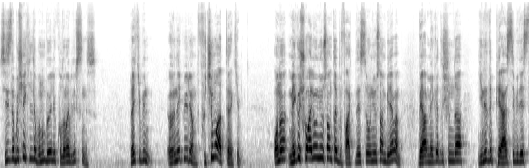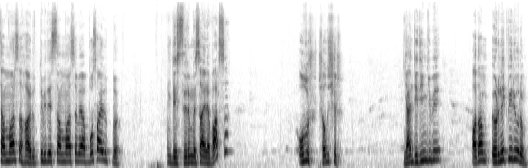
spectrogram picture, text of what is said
Siz de bu şekilde bunu böyle kullanabilirsiniz. Rakibin örnek veriyorum fıçı mı attı rakibin? Ona mega şövalye oynuyorsan tabii farklı desteler oynuyorsan bilemem. Veya mega dışında yine de prensli bir desten varsa, haydutlu bir desten varsa veya boss haydutlu destlerin vesaire varsa olur, çalışır. Yani dediğim gibi adam örnek veriyorum.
